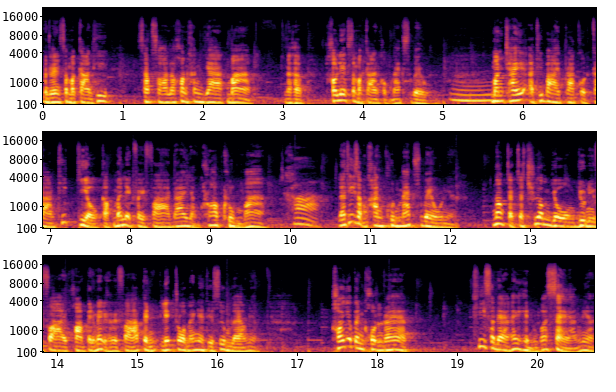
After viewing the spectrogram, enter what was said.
มันเป็นสมการที่ซับซ้อนและค่อนข้างยากมากนะครับเขาเรียกสมการของแม็กซ์เวลล์มันใช้อธิบายปรากฏการณ์ที่เกี่ยวกับแม่เหล็กไฟฟ้าได้อย่างครอบคลุมมากค่ะและที่สำคัญคุณแม็กซ์เวลล์เนี่ย นอกจากจะเชื่อมโยง unify ความเป็นแม่เหล็กไฟฟ้าเป็น electromagnetism แล้วเนี่ยเขาจะเป็นคนแรกที่แสดงให้เห็นว่าแสงเนี่ย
